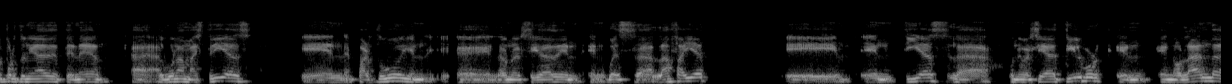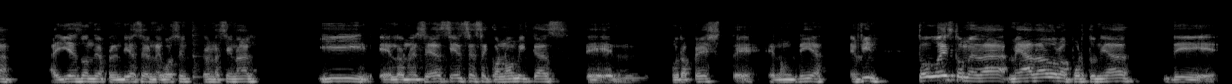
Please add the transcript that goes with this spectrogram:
oportunidad de tener uh, algunas maestrías en Purdue y en, en la universidad en, en West Lafayette eh, en TIAS, la Universidad de Tilburg, en, en, Holanda. Ahí es donde aprendí a hacer negocio internacional. Y en la Universidad de Ciencias Económicas en Budapest, eh, en Hungría. En fin, todo esto me, da, me ha dado la oportunidad de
